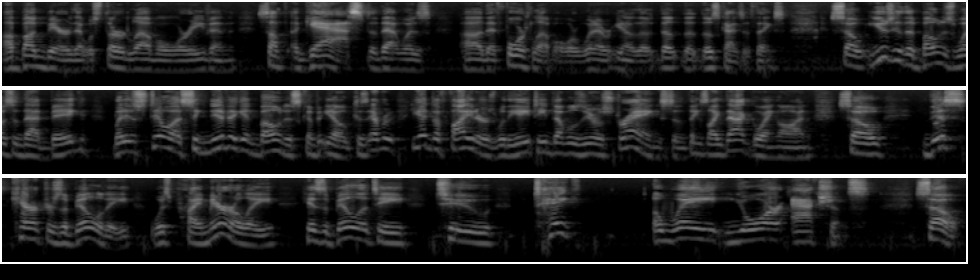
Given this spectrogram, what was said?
a bugbear that was third level or even some a ghast that was uh, that fourth level or whatever you know the, the, the, those kinds of things. So usually the bonus wasn't that big, but it's still a significant bonus. comp- You know because every you had the fighters with the eighteen double zero strengths and things like that going on. So this character's ability was primarily his ability to take away your actions. So,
